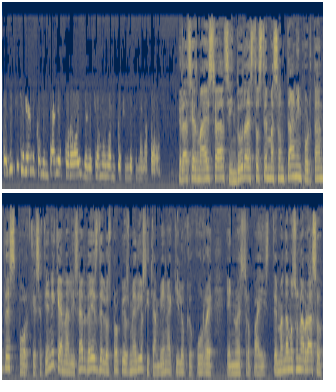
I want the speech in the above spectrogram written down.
Pues este sería mi comentario por hoy. Les deseo muy bonito fin de semana a. Gracias, maestra. Sin duda, estos temas son tan importantes porque se tiene que analizar desde los propios medios y también aquí lo que ocurre en nuestro país. Te mandamos un abrazo.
